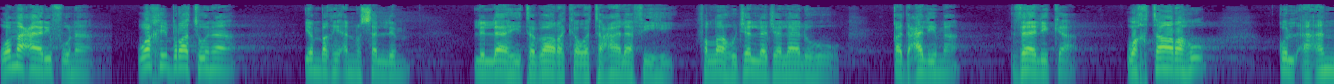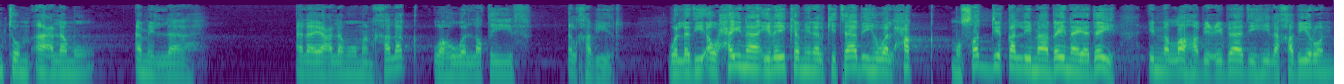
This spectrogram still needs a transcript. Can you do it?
ومعارفنا وخبرتنا ينبغي أن نسلم لله تبارك وتعالى فيه فالله جل جلاله قد علم ذلك واختاره. قل أأنتم أعلم أم الله؟ ألا يعلم من خلق وهو اللطيف الخبير. والذي أوحينا إليك من الكتاب هو الحق مصدقا لما بين يديه. إن الله بعباده لخبير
